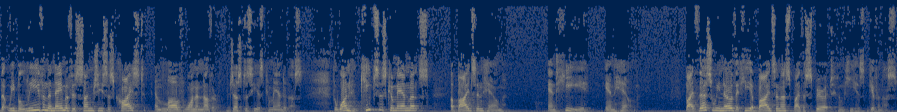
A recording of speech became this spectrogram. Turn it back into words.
that we believe in the name of his Son Jesus Christ and love one another, just as he has commanded us. The one who keeps his commandments abides in him, and he in him. By this we know that he abides in us by the Spirit whom he has given us.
